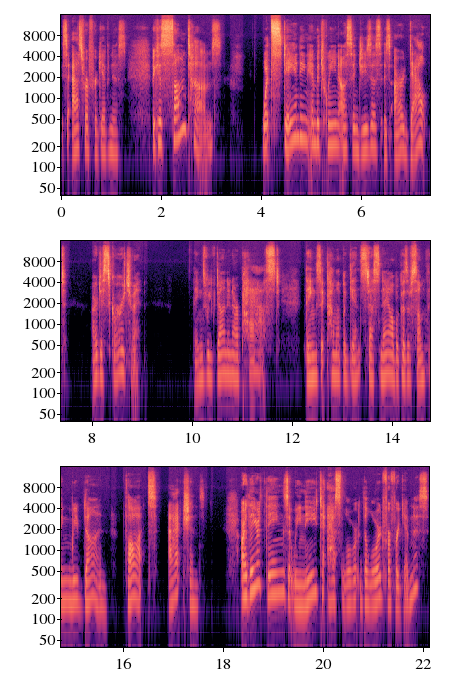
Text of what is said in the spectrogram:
is to ask for forgiveness. Because sometimes what's standing in between us and Jesus is our doubt, our discouragement, things we've done in our past, things that come up against us now because of something we've done, thoughts, actions. Are there things that we need to ask Lord, the Lord for forgiveness?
